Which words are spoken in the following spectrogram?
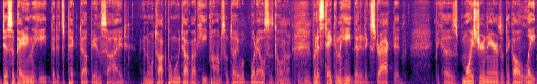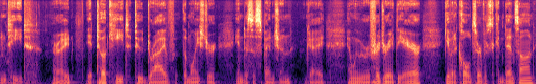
dissipating the heat that it's picked up inside. And then we'll talk about when we talk about heat pumps, I'll tell you what, what else is going on. Mm-hmm. But it's taken the heat that it extracted because moisture in the air is what they call latent heat. Right. It took heat to drive the moisture into suspension. Okay. And when we refrigerate the air, give it a cold surface to condense on,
